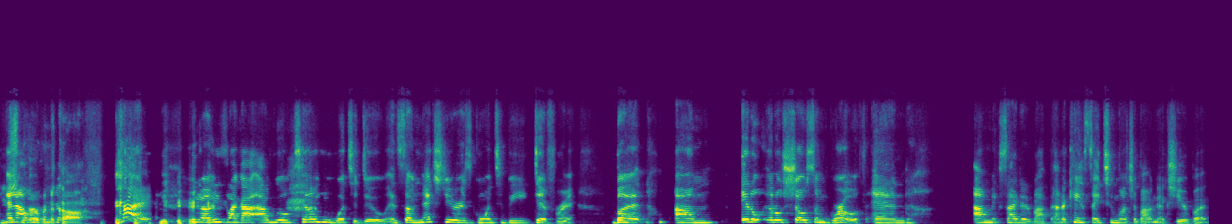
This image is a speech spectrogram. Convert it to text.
You and I'm in the car. right. You know, he's like, I, I will tell you what to do. And so next year is going to be different, but um it'll it'll show some growth and I'm excited about that. I can't say too much about next year, but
